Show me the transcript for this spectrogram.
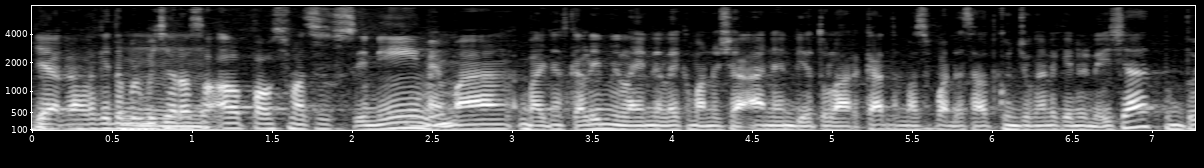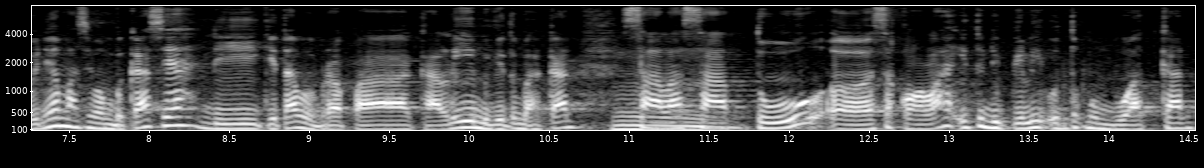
Ya kalau kita berbicara Hmm. soal Paus Franciscus ini memang banyak sekali nilai-nilai kemanusiaan yang dia tularkan termasuk pada saat kunjungannya ke Indonesia tentunya masih membekas ya di kita beberapa kali begitu bahkan Hmm. salah satu eh, sekolah itu dipilih untuk membuatkan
